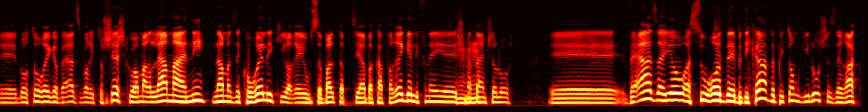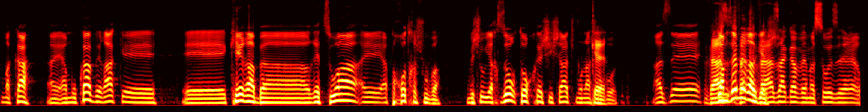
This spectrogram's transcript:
אה, באותו רגע, ואז כבר התאושש, כי הוא אמר, למה אני? למה זה קורה לי? כי הרי הוא סבל את הפציעה בכף הרגל לפני אה, מהמם. שנתיים-שלוש. אה, ואז היו, עשו עוד אה, בדיקה, ופתאום גילו שזה רק מכה אה, עמוקה ורק אה, אה, קרע ברצועה אה, הפחות חשובה, ושהוא יחזור תוך אה, שישה עד שמונה כן. שבועות. אז אה, ואז, גם זה מרגש. ואז אגב, הם עשו איזה 14-0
